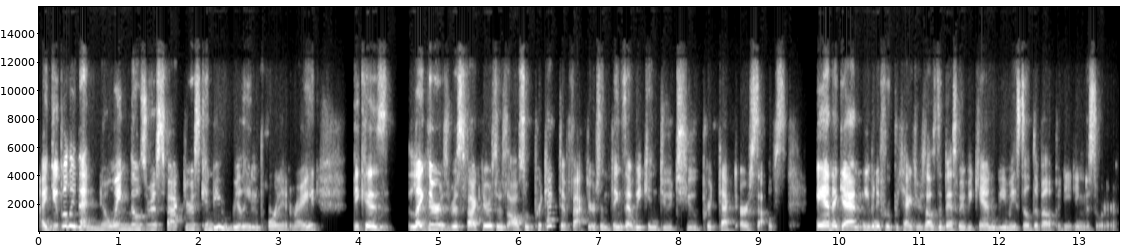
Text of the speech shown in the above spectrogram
I do believe that knowing those risk factors can be really important right? Because like there is risk factors there's also protective factors and things that we can do to protect ourselves and again, even if we protect ourselves the best way we can, we may still develop an eating disorder.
